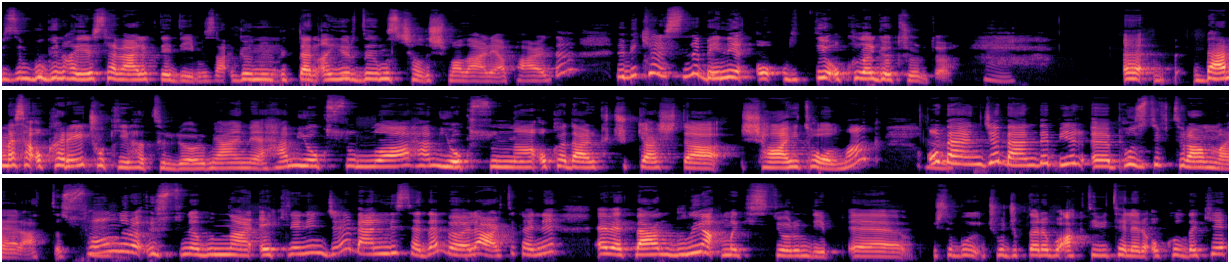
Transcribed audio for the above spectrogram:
bizim bugün hayırseverlik dediğimiz, gönüllülükten ayırdığımız çalışmalar yapardı. Ve bir keresinde beni o gittiği okula götürdü. Eee, ben mesela o kareyi çok iyi hatırlıyorum. Yani hem yoksulluğa hem yoksunluğa o kadar küçük yaşta şahit olmak, o Evet. bence bende bir, eee, pozitif travma yarattı. Sonra üstüne bunlar eklenince ben lisede böyle artık hani evet ben bunu yapmak istiyorum deyip, eee, işte bu çocuklara bu aktiviteleri, okuldaki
